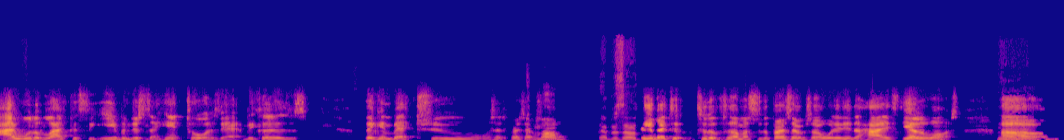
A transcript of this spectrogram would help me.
I would have liked to see even just a hint towards that because thinking back to was that the first on. episode? Episode. Thinking back to, to the to, the first episode where they did the highest, yeah, the ones. Mhm. Um,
